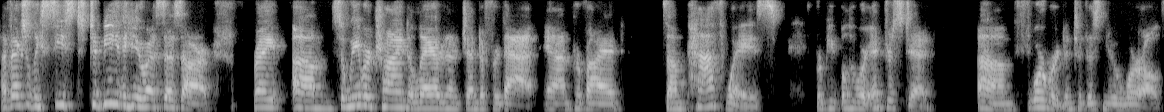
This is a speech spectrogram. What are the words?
eventually ceased to be the USSR, right? Um, so we were trying to lay out an agenda for that and provide some pathways for people who are interested um, forward into this new world.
